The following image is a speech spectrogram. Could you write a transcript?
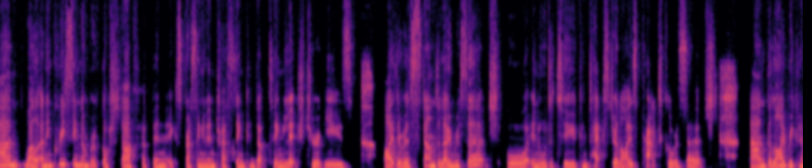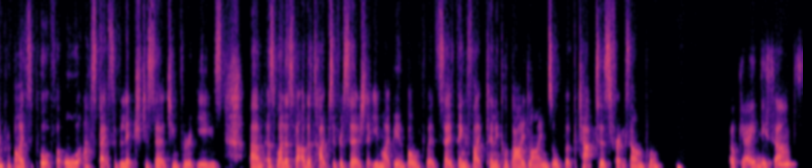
Um, well, an increasing number of GOSH staff have been expressing an interest in conducting literature reviews, either as standalone research or in order to contextualise practical research. And the library can provide support for all aspects of literature searching for reviews, um, as well as for other types of research that you might be involved with. So things like clinical guidelines or book chapters, for example. Okay, this sounds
